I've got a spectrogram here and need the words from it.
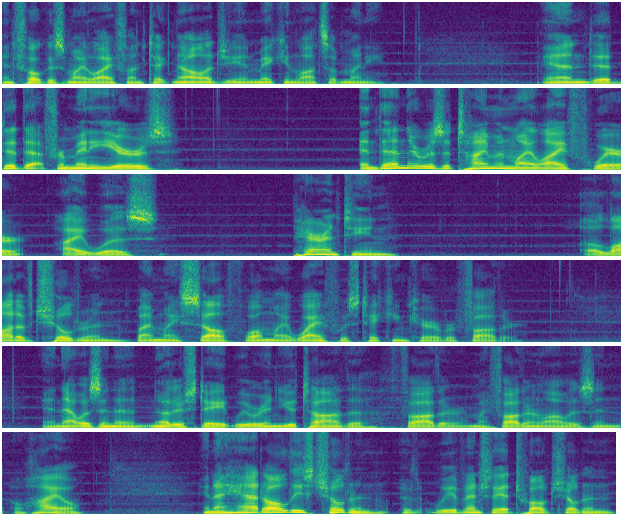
and focus my life on technology and making lots of money. And uh, did that for many years. And then there was a time in my life where I was parenting a lot of children by myself while my wife was taking care of her father. And that was in another state. We were in Utah. The father, my father-in-law was in Ohio. And I had all these children. We eventually had 12 children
